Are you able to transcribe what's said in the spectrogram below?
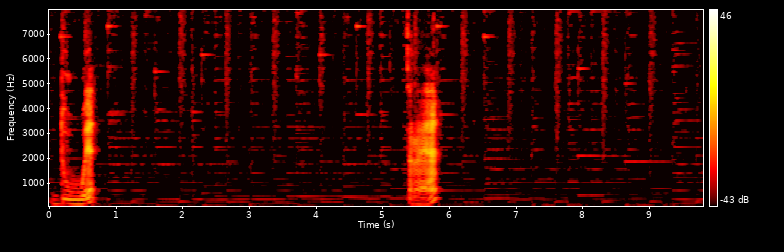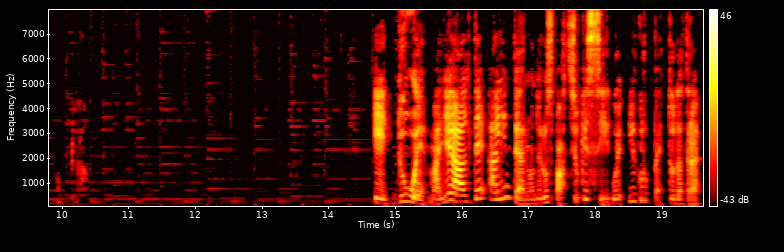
due, tre, e due maglie alte all'interno dello spazio che segue il gruppetto da 3.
